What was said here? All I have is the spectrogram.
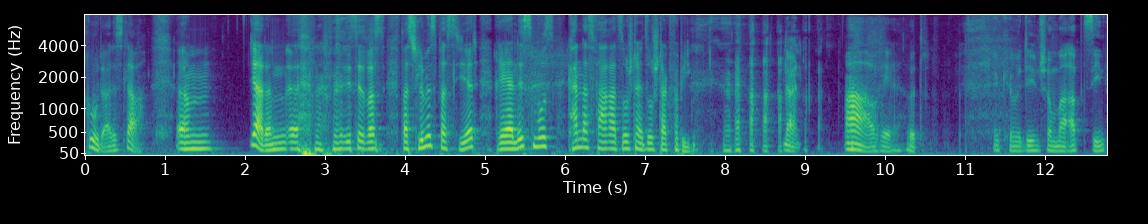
Gut, alles klar. Ähm, ja, dann äh, ist jetzt was, was Schlimmes passiert. Realismus kann das Fahrrad so schnell so stark verbiegen. Nein, Ah, okay, gut. Dann können wir den schon mal abziehen.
